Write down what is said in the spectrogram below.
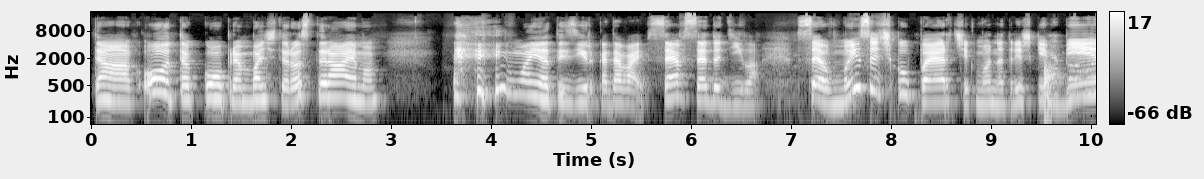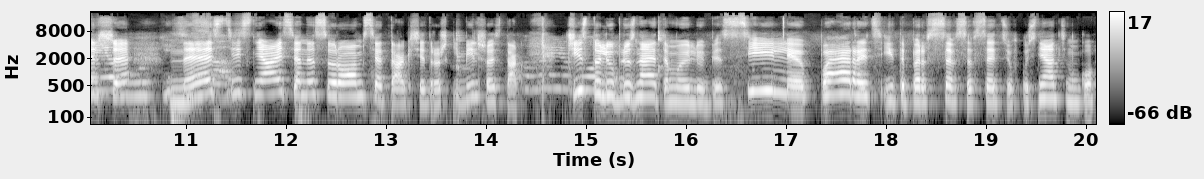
Так, отако, прям, бачите, розтираємо. Моя ти зірка, давай, все, все до діла. Все в мисочку, перчик, можна трішки Я більше. Не стісняйся, не соромся. Так, ще трошки більше, ось так. Чисто люблю, знаєте, мої любі сіль, перець, і тепер все-все-все цю вкуснятинку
